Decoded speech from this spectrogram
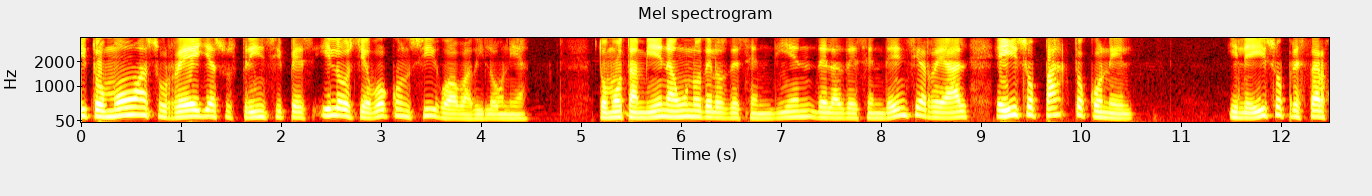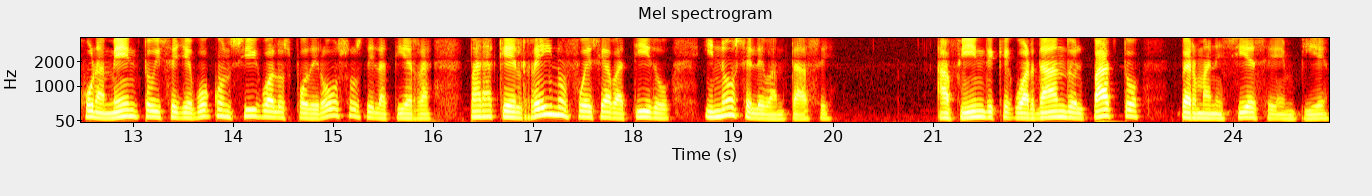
y tomó a su rey y a sus príncipes y los llevó consigo a Babilonia. Tomó también a uno de los de la descendencia real e hizo pacto con él, y le hizo prestar juramento y se llevó consigo a los poderosos de la tierra, para que el reino fuese abatido y no se levantase, a fin de que guardando el pacto permaneciese en pie.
